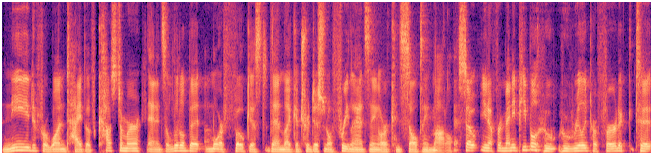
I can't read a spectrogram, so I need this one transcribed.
need for one type of customer. And it's a little bit more focused than like a traditional freelancing or consulting model. So, you know, for many people who who really prefer to to,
